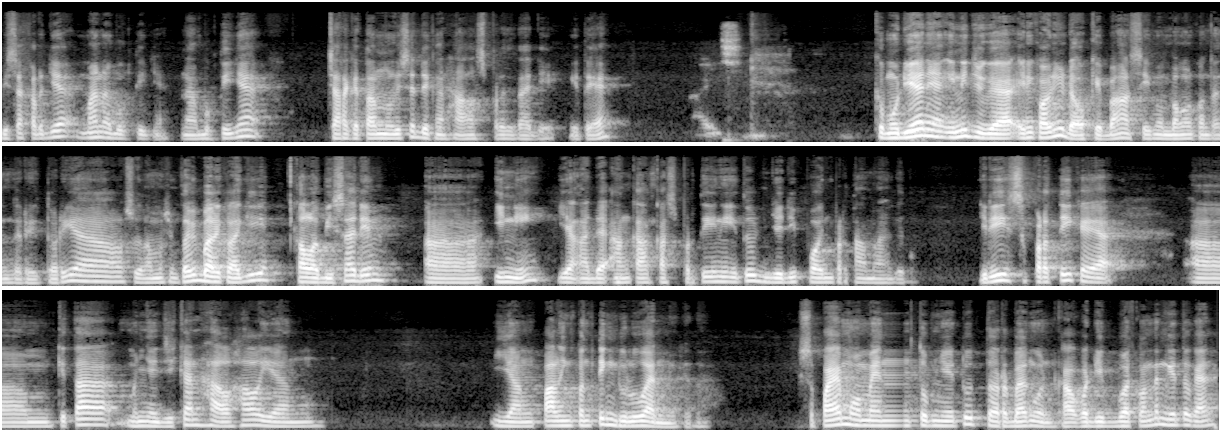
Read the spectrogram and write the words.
bisa kerja, mana buktinya? Nah, buktinya cara kita menulisnya dengan hal seperti tadi, gitu ya. Kemudian yang ini juga ini kalau ini udah oke okay banget sih membangun konten editorial segala macam. Tapi balik lagi kalau bisa Dim uh, ini yang ada angka-angka seperti ini itu menjadi poin pertama gitu. Jadi seperti kayak um, kita menyajikan hal-hal yang yang paling penting duluan gitu. Supaya momentumnya itu terbangun. Kalau dibuat konten gitu kan.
